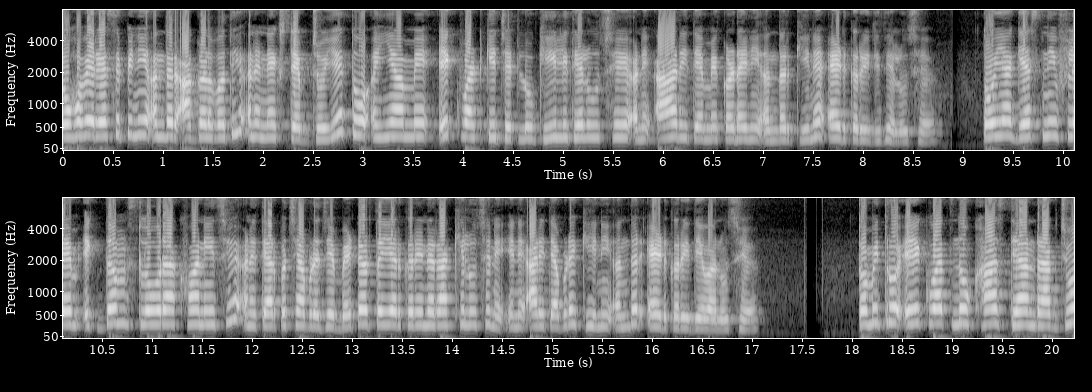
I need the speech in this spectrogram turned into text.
તો હવે રેસિપીની અંદર આગળ વધી અને નેક્સ્ટ સ્ટેપ જોઈએ તો અહીંયા મેં એક વાટકી જેટલું ઘી લીધેલું છે અને આ રીતે મેં કઢાઈની અંદર ઘીને એડ કરી દીધેલું છે. તો અહીંયા ગેસની ફ્લેમ એકદમ સ્લો રાખવાની છે અને ત્યાર પછી આપણે જે બેટર તૈયાર કરીને રાખેલું છે ને એને આ રીતે આપણે ઘીની અંદર એડ કરી દેવાનું છે. તો મિત્રો એક વાતનું ખાસ ધ્યાન રાખજો.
